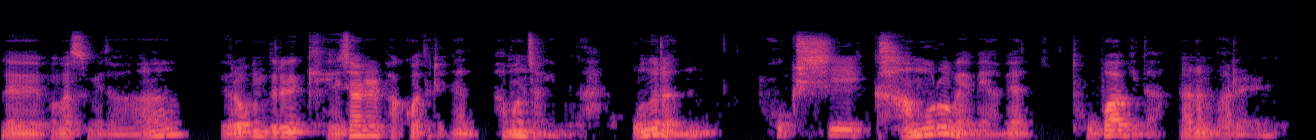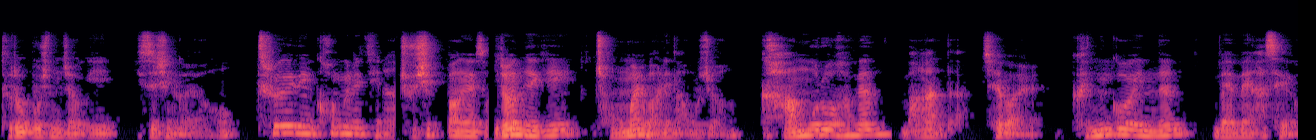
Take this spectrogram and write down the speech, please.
네, 반갑습니다. 여러분들의 계좌를 바꿔드리는 함원장입니다. 오늘은 혹시 감으로 매매하면 도박이다 라는 말을 들어보신 적이 있으신가요? 트레이딩 커뮤니티나 주식방에서 이런 얘기 정말 많이 나오죠. 감으로 하면 망한다. 제발 근거 있는 매매하세요.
